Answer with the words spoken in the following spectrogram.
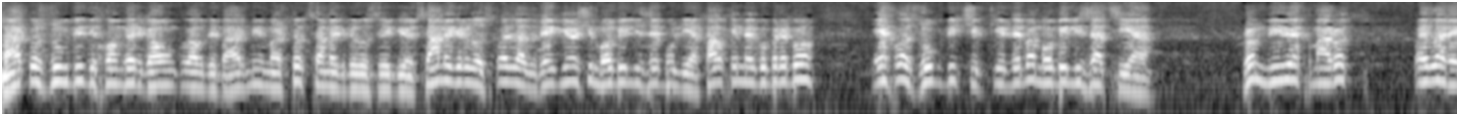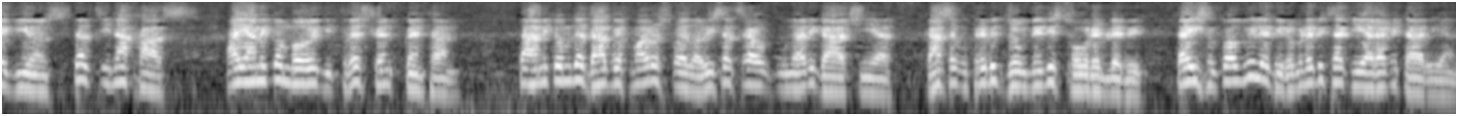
მარკოს ზუგდიდი ხომ ვერ გაუნკლავდება არ მიმართოთ სამეგრელოს რეგიონს. სამეგრელოს ყველა რეგიონში მობილიზებულია ხალხი მეგობრებო. ეხლა ზუგდიდში გჭირდება მობილიზაცია. რომ მივეხმაროთ ყველა რეგიონს და წინა ხაზს. აი ამიტომ მოვედით დღეს ჩვენ თქვენთან. და ამიტომ უნდა დაგვეხმაროს ყველა, ვისაც რა უნარი გააჩნია, განსაკუთრებით ზუგდიდის ცხოვრებლები და ის ლტოლვილები, რომლებიც აქ იარაღით არიან.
